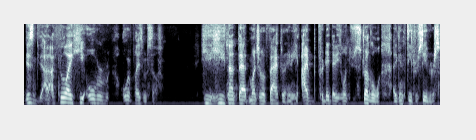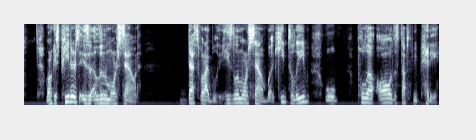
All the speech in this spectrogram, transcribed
This I I feel like he over overplays himself. He he's not that much of a factor, and he, I predict that he's going to struggle against these receivers. Marcus Peters is a little more sound. That's what I believe. He's a little more sound, but Keep Talib will pull out all the stops to be petty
